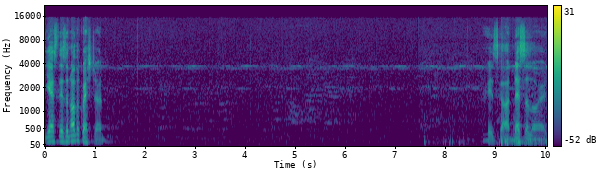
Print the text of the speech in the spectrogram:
Yes, there's another question. Praise God. Bless the Lord.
